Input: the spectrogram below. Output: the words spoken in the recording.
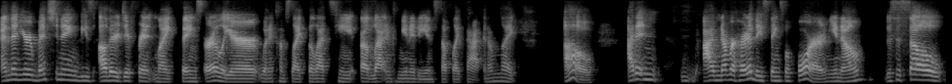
And then you're mentioning these other different like things earlier when it comes to like the Latin uh, Latin community and stuff like that. And I'm like, oh, I didn't, I've never heard of these things before. You know, this is so.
